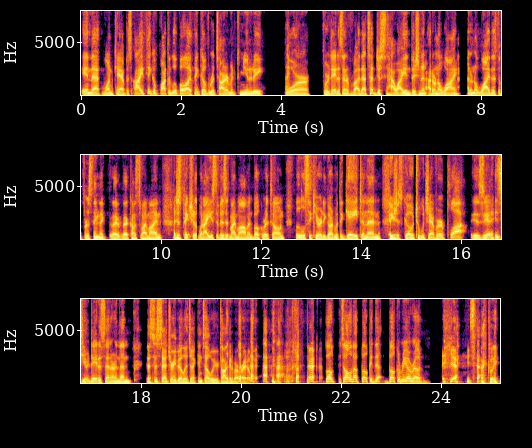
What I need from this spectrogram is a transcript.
in that one campus. I think of Quantum Loophole, I think of retirement community or for data center provider. That's just how I envision it. I don't know why. I don't know why that's the first thing that, that, that, comes to my mind. I just picture when I used to visit my mom in Boca Raton, the little security guard with the gate, and then you just go to whichever plot is your, is your data center. And then this is Century Village. I can tell what you're talking about right away. it's all about Boca, Boca Rio Road. Yeah, exactly.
